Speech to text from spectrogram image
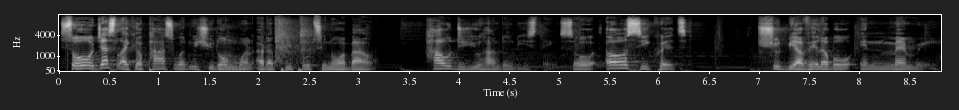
So just like your password, which you don't want other people to know about, how do you handle these things? So all secrets should be available in memory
